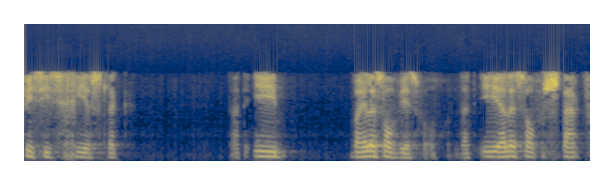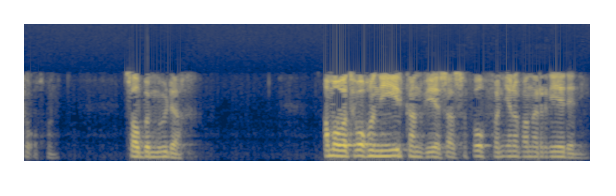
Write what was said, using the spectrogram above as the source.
fisies, geestelik, dat U by hulle sal wees vanoggend, dat U hulle sal versterk vanoggend, sal bemoedig. Almal wat vanoggend hier kan wees as gevolg van een of ander rede nie.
